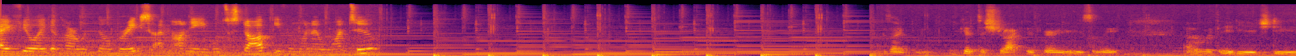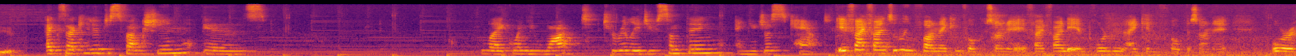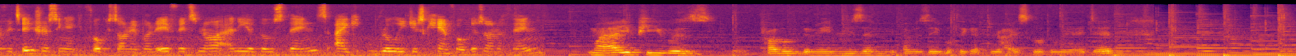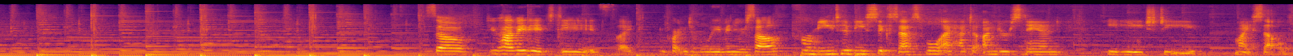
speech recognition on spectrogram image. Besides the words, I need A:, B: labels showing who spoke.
A: I feel like a car with no brakes. I'm unable to stop even when I want to.
B: because I get distracted very easily uh, with ADHD.
C: Executive dysfunction is like when you want to really do something and you just can't.
A: If I find something fun, I can focus on it. If I find it important, I can focus on it. Or if it's interesting, I can focus on it. But if it's not any of those things, I really just can't focus on a thing.
B: My IEP was probably the main reason I was able to get through high school the way I did.
D: So if you have ADHD, it's like important to believe in yourself.
E: For me to be successful, I had to understand ADHD myself.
